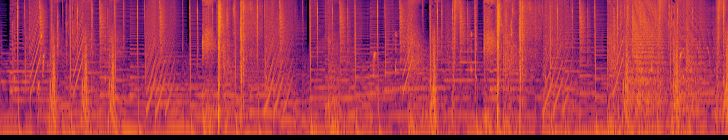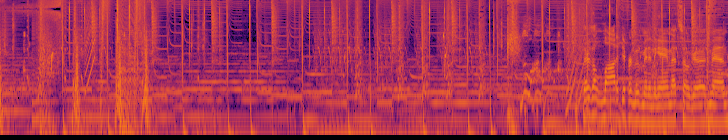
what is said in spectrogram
Different movement in the game. That's so good, man.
